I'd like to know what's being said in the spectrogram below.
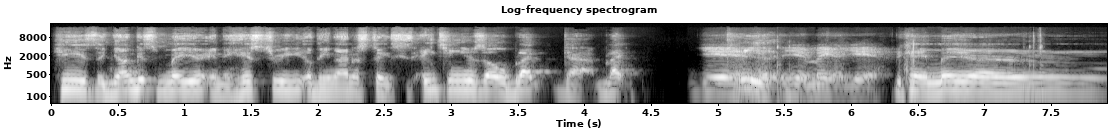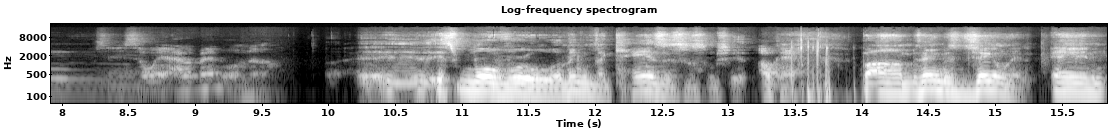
He is the youngest mayor in the history of the United States. He's 18 years old, black guy, black Yeah, Kid. yeah, mayor, yeah. became mayor. So in Alabama or no? It's more rural. I think it was like Kansas or some shit. Okay. But um, his name is Jalen, and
